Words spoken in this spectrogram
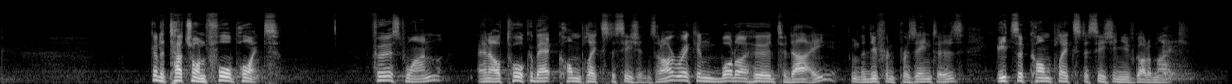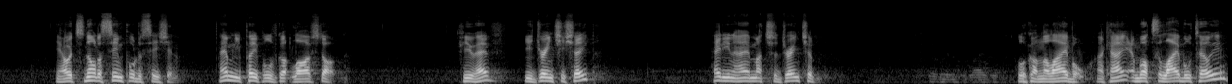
I'm going to touch on four points. First one, and I'll talk about complex decisions. And I reckon what I heard today from the different presenters, it's a complex decision you've got to make. You know, it's not a simple decision. How many people have got livestock? If you have, you drench your sheep? How do you know how much to drench them? Look on the label, okay? And what's the label tell you?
